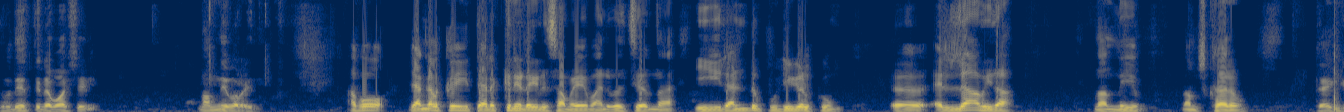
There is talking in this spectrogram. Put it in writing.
ഹൃദയത്തിന്റെ ഭാഷയിൽ നന്ദി പറയുന്നു. അപ്പോൾ ഞങ്ങൾക്ക് ഈ തിരക്കിനിടയിൽ സമയം അനുവദിച്ചു തന്ന ഈ രണ്ട് പുലികൾക്കും എല്ലാവിധ നന്ദിയും നമസ്കാരവും. താങ്ക്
